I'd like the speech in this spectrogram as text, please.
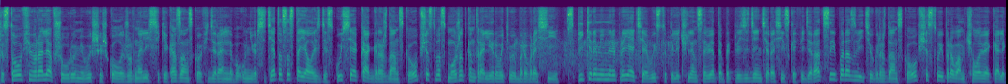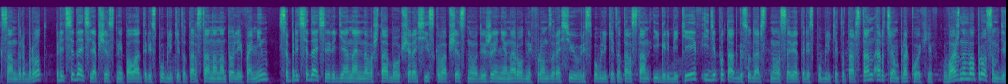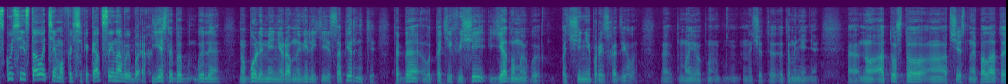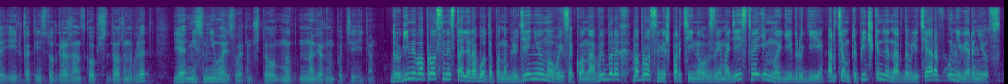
6 февраля в шоуруме Высшей школы журналистики Казанского федерального университета состоялась дискуссия, как гражданское общество сможет контролировать выборы в России. Спикерами мероприятия выступили член Совета при президенте Российской Федерации по развитию гражданского общества и правам человека Александр Брод, председатель Общественной палаты Республики Татарстан Анатолий Фомин, сопредседатель регионального штаба Общероссийского общественного движения «Народный фронт за Россию» в Республике Татарстан Игорь Бекеев и депутат Государственного совета Республики Татарстан Артем Прокофьев. Важным вопросом Вопросом в дискуссии стала тема фальсификации на выборах. Если бы были ну, более-менее равновеликие соперники, тогда вот таких вещей, я думаю, бы почти не происходило, э, мое значит, это мнение. Э, но а то, что э, общественная палата или как институт гражданского общества должны наблюдать, я не сомневаюсь в этом, что мы на верном пути идем. Другими вопросами стали работа по наблюдению, новые законы о выборах, вопросы межпартийного взаимодействия и многие другие. Артем Тупичкин, Ленар Давлетьяров, Univer News.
